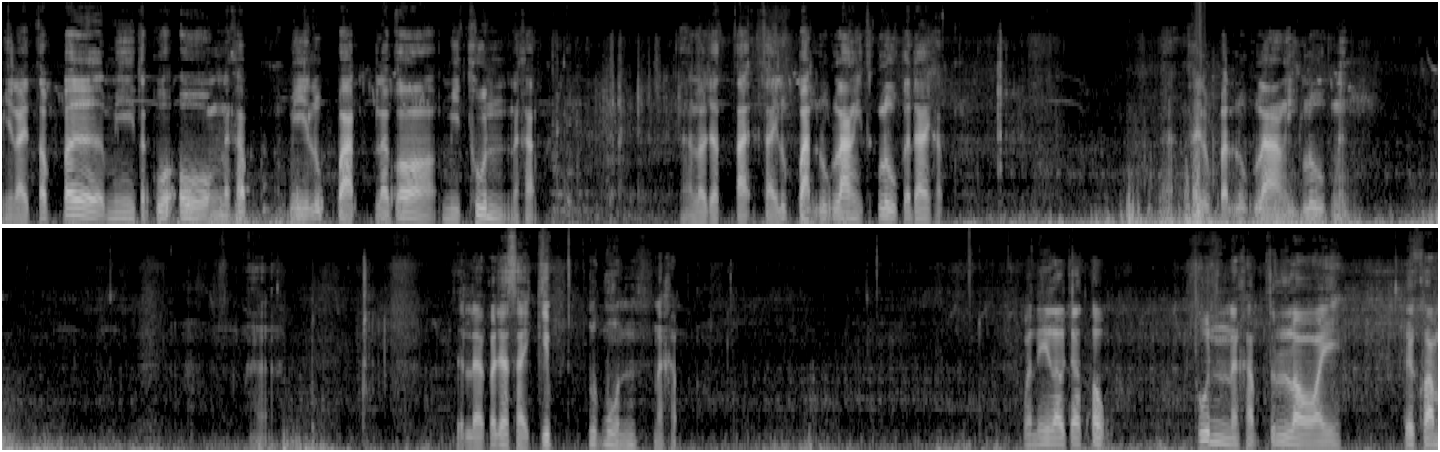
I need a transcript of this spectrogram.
มีลายต็อปเปอร์ มีตะกัวโอ่งนะครับ มีลูกปัดแล้วก็มีทุ่นนะครับ เราจะใส่ลูกปัดลูกล่างอีกลูกก็ได้ครับ ใส่ลูกปัดลูกล่างอีกลูกหนึ่งเสร็จแล้วก็จะใส่กิฟลูกหมุนนะครับ วันนี้เราจะตกทุ่นนะครับทุ่นลอย โดยความ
